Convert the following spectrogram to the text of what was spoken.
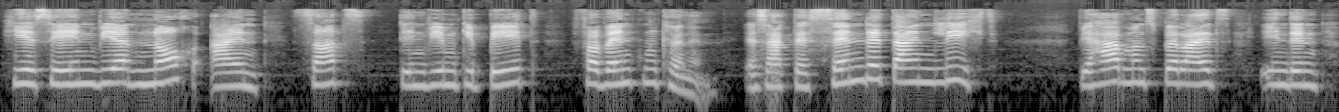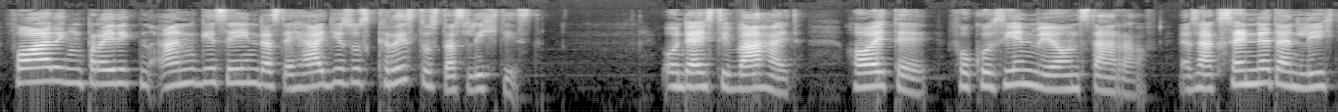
Hier sehen wir noch einen Satz, den wir im Gebet verwenden können. Er sagte, sende dein Licht. Wir haben uns bereits in den vorigen Predigten angesehen, dass der Herr Jesus Christus das Licht ist. Und er ist die Wahrheit. Heute fokussieren wir uns darauf. Er sagt, sende dein Licht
